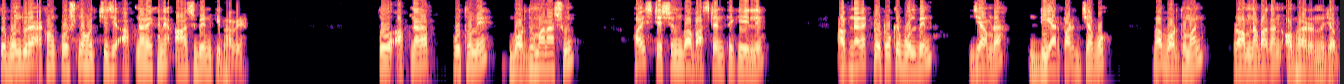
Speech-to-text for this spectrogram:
তো বন্ধুরা, এখন প্রশ্ন হচ্ছে যে আপনারা এখানে আসবেন কীভাবে? তো আপনারা প্রথমে বর্ধমান আসুন। হয় স্টেশন বা বাস স্ট্যান্ড থেকে এলে আপনারা টোটোকে বলবেন যে আমরা ডিয়ার পার্ক যাব বা বর্ধমান রমনা বাগান অভয়ারণ্য যাব।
